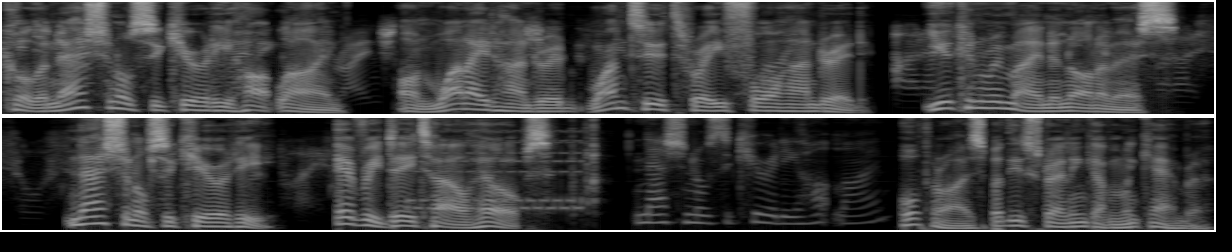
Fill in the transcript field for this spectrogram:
call the National Security Hotline on 1800 123 400. You can remain anonymous. National Security. Every detail helps. National Security Hotline. Authorised by the Australian Government, Canberra.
